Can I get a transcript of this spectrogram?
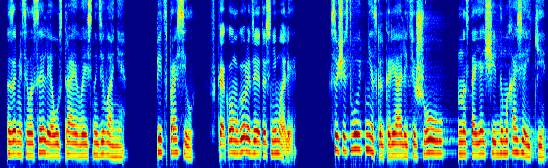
— заметила Селия, устраиваясь на диване. Пит спросил, «В каком городе это снимали?» Существует несколько реалити-шоу «Настоящие домохозяйки»,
